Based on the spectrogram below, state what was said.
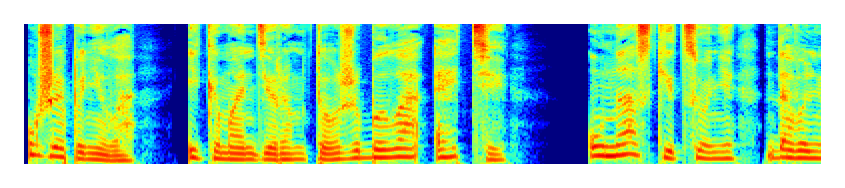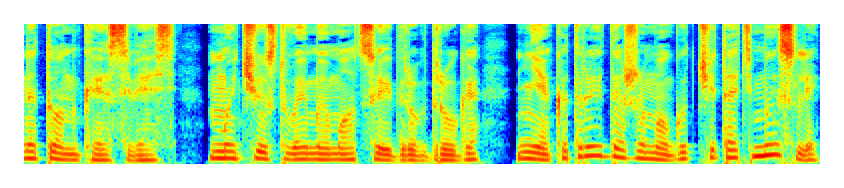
«Уже поняла. И командиром тоже была Эти. У нас, Кицуни, довольно тонкая связь. Мы чувствуем эмоции друг друга. Некоторые даже могут читать мысли».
